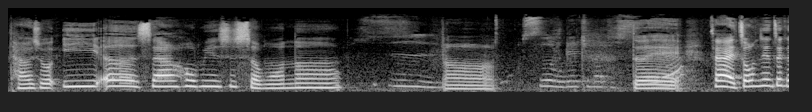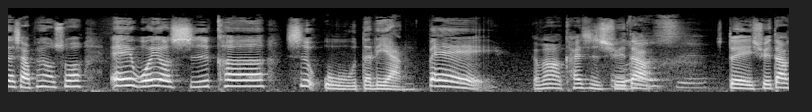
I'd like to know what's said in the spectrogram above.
他会说：一、二、三，后面是什么呢？四，嗯，四五六七八九十。对，在中间这个小朋友说：哎，我有十颗，是五的两倍，有没有开始学到？对，学到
